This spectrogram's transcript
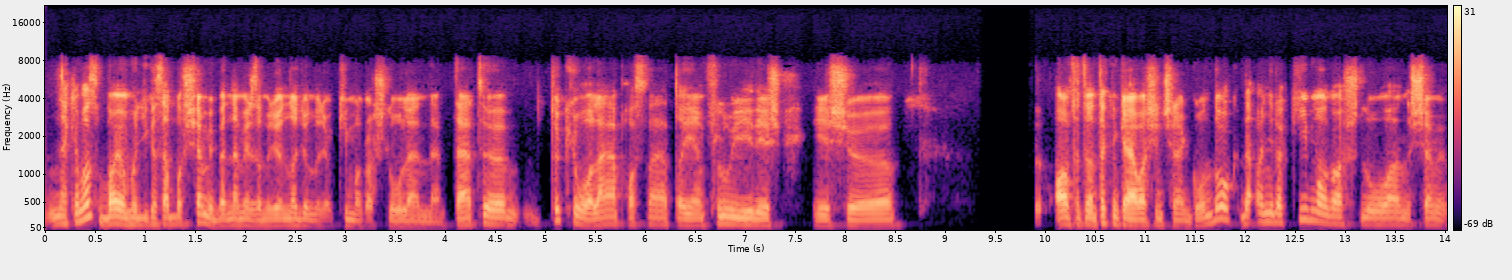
Nekem az bajom, hogy igazából semmiben nem érzem, hogy olyan nagyon-nagyon kimagasló lenne. Tehát tök jó a láb használata, ilyen fluid, és, és alapvetően a technikájával sincsenek gondok, de annyira kimagaslóan sem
